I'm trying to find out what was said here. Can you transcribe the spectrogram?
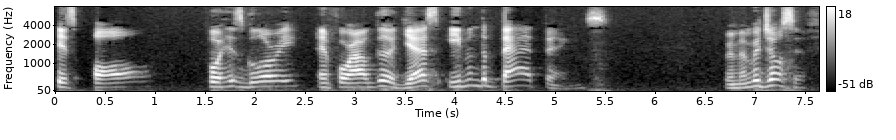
It's all for His glory and for our good. Yes, even the bad things. Remember Joseph.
